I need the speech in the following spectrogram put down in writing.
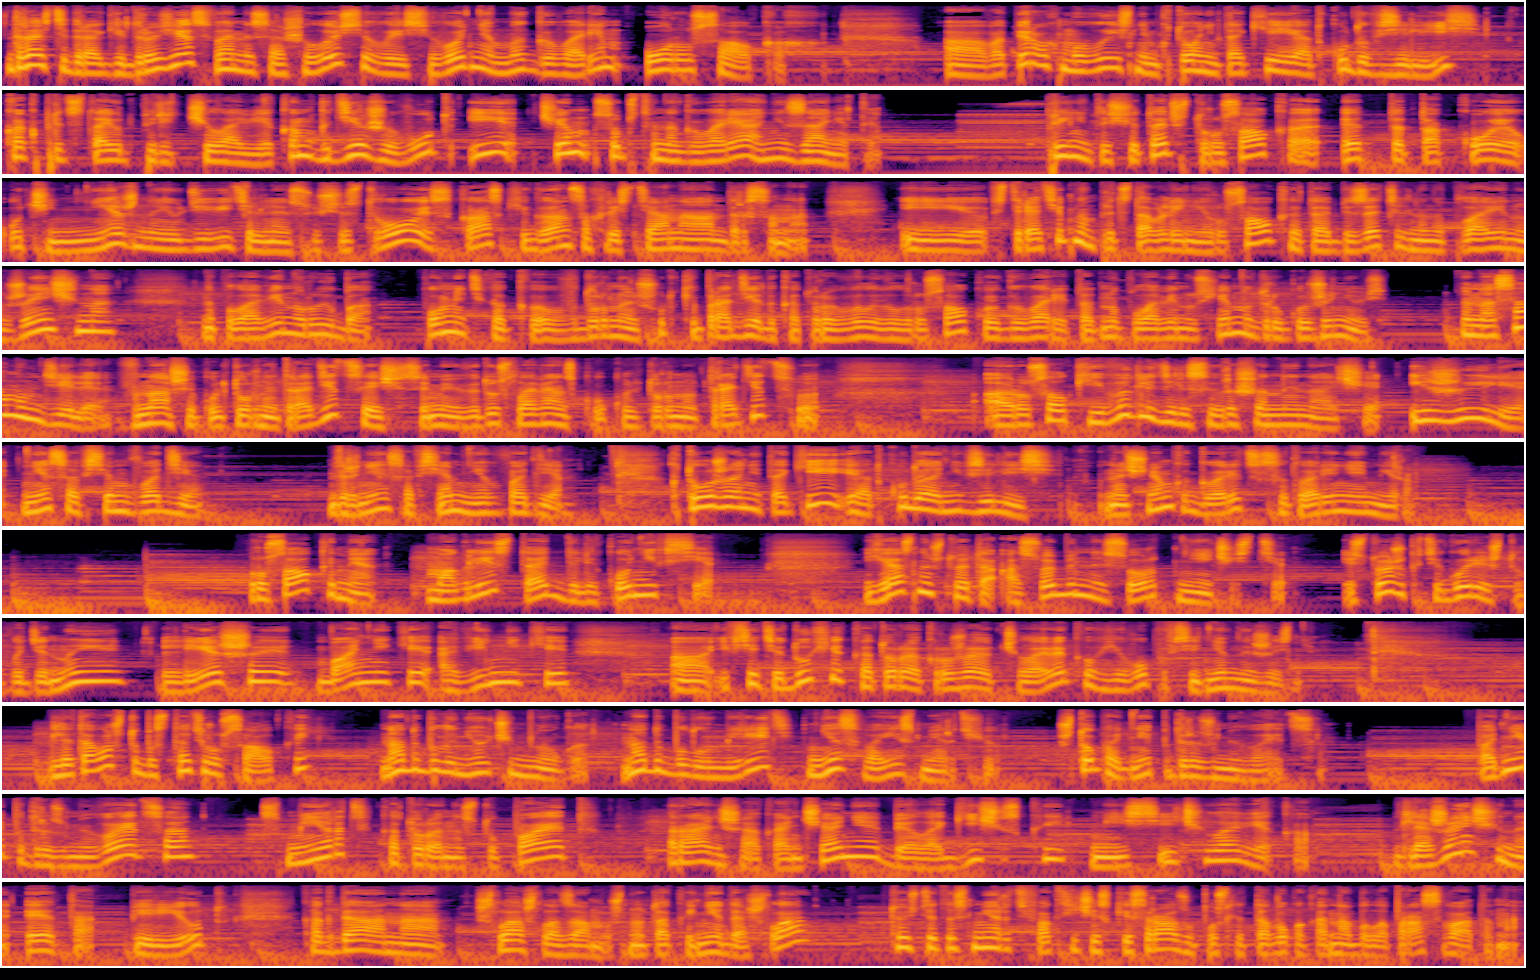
Здравствуйте, дорогие друзья, с вами Саша Лосева, и сегодня мы говорим о русалках. А, во-первых, мы выясним, кто они такие и откуда взялись, как предстают перед человеком, где живут и чем, собственно говоря, они заняты. Принято считать, что русалка – это такое очень нежное и удивительное существо из сказки Ганса Христиана Андерсона. И в стереотипном представлении русалка – это обязательно наполовину женщина, наполовину рыба. Помните, как в дурной шутке про деда, который выловил русалку и говорит «одну половину съем, на другую женюсь». Но на самом деле в нашей культурной традиции, я сейчас имею в виду славянскую культурную традицию, а русалки и выглядели совершенно иначе, и жили не совсем в воде. Вернее, совсем не в воде. Кто же они такие и откуда они взялись? Начнем, как говорится, с сотворения мира. Русалками могли стать далеко не все. Ясно, что это особенный сорт нечисти. Из той же категории, что водяные, лешие, банники, овинники а, и все те духи, которые окружают человека в его повседневной жизни. Для того, чтобы стать русалкой, надо было не очень много. Надо было умереть не своей смертью. Что под ней подразумевается? Под ней подразумевается смерть, которая наступает раньше окончания биологической миссии человека. Для женщины это период, когда она шла-шла замуж, но так и не дошла, то есть это смерть фактически сразу после того, как она была просватана.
